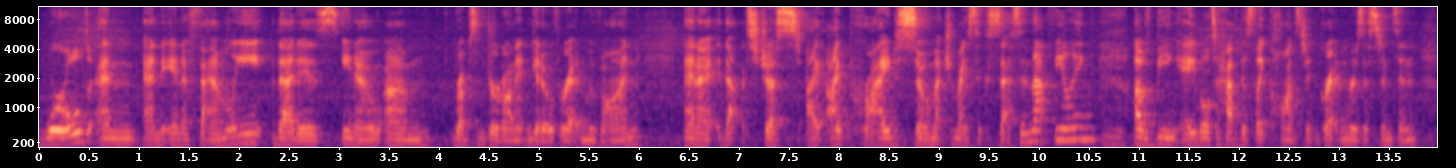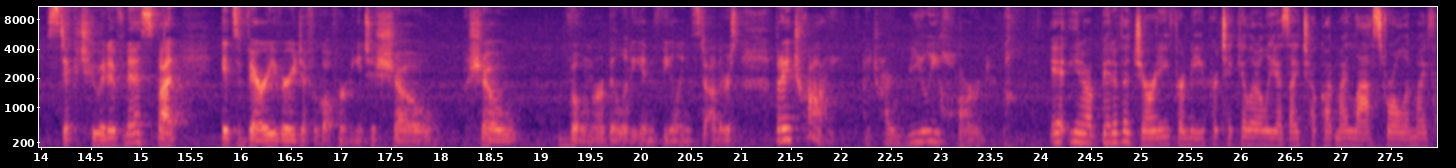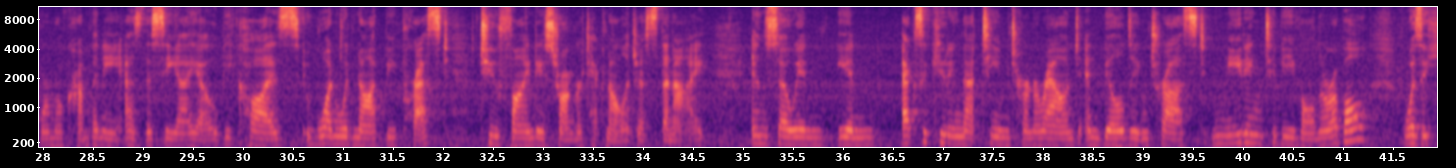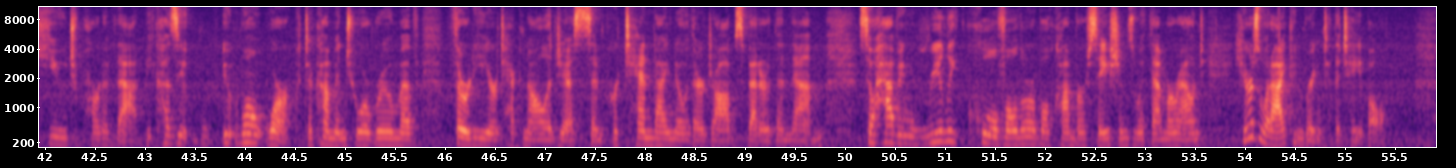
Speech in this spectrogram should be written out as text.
world and and in a family that is you know um, rub some dirt on it and get over it and move on. And I that's just I, I pride so much of my success in that feeling of being able to have this like constant grit and resistance and stick to itiveness but it's very very difficult for me to show show vulnerability and feelings to others. But I try. I try really hard it you know a bit of a journey for me particularly as i took on my last role in my former company as the cio because one would not be pressed to find a stronger technologist than i. And so in in executing that team turnaround and building trust needing to be vulnerable was a huge part of that because it it won't work to come into a room of 30 year technologists and pretend I know their jobs better than them so having really cool vulnerable conversations with them around here's what I can bring to the table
